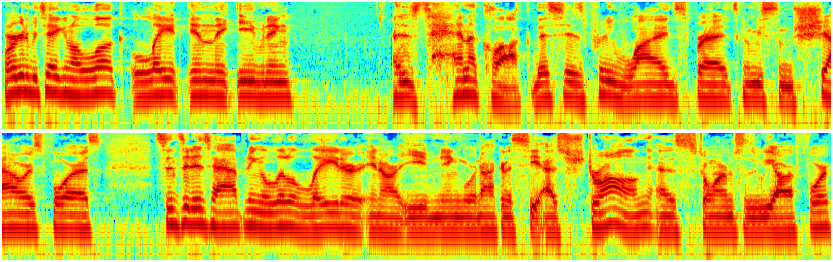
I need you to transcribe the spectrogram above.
We're going to be taking a look late in the evening. It is 10 o'clock. This is pretty widespread. It's going to be some showers for us. Since it is happening a little later in our evening, we're not going to see as strong as storms as we are for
